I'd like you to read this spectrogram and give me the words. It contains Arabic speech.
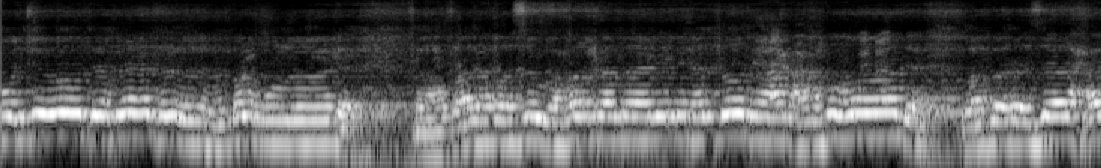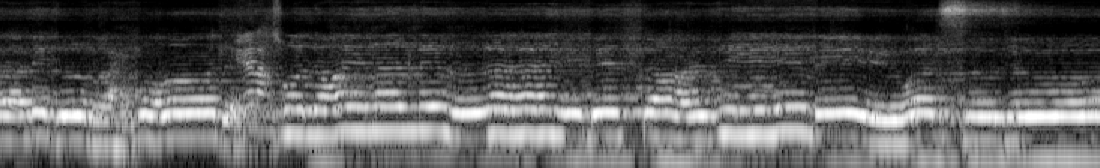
وجود هذا المولود فانطلق سبح الكمال من النور على العمود وبرز الحامد المحمود. مذعنا لله بالتعظيم والسجود.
